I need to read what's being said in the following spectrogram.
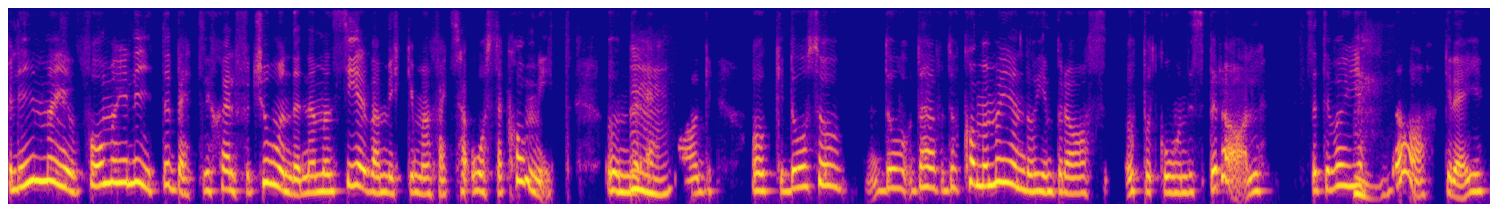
blir man ju, får man ju lite bättre självförtroende när man ser vad mycket man faktiskt har åstadkommit under mm. ett tag. Och då så, då, då, då kommer man ju ändå i en bra uppåtgående spiral. Så det var ju mm. jättebra grej.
